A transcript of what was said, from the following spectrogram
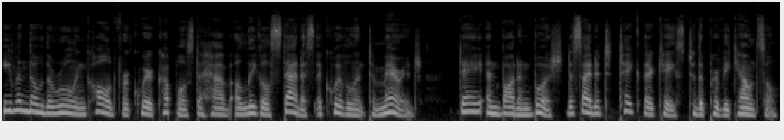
Even though the ruling called for queer couples to have a legal status equivalent to marriage, Day and Bodden Bush decided to take their case to the Privy Council.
